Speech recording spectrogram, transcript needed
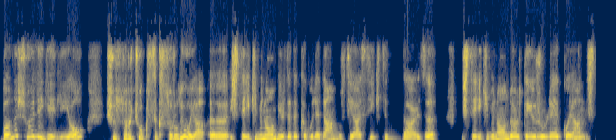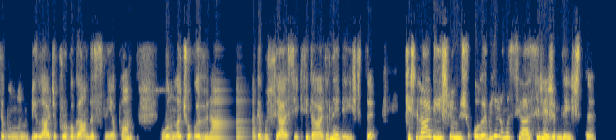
bana şöyle geliyor, şu soru çok sık soruluyor ya, e, işte 2011'de de kabul eden bu siyasi iktidardı. İşte 2014'te yürürlüğe koyan, işte bunun yıllarca propagandasını yapan, bununla çok övünen de bu siyasi iktidardı. Ne değişti? Kişiler değişmemiş olabilir ama siyasi rejim değişti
